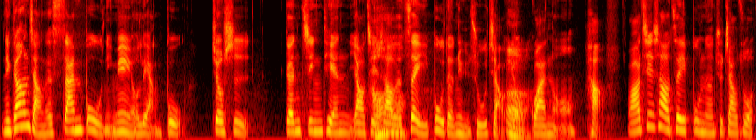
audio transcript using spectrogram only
你刚刚讲的三部里面有两部，就是跟今天要介绍的这一部的女主角有关哦。哦好，我要介绍这一部呢，就叫做《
